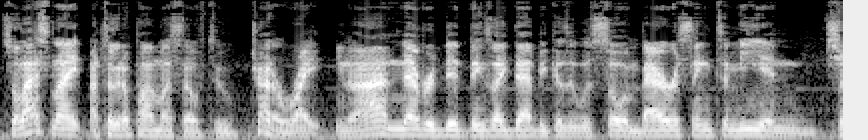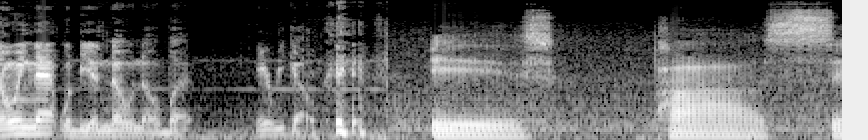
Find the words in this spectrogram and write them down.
So last night I took it upon myself to try to write. You know, I never did things like that because it was so embarrassing to me and showing that would be a no-no, but here we go. is possible.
